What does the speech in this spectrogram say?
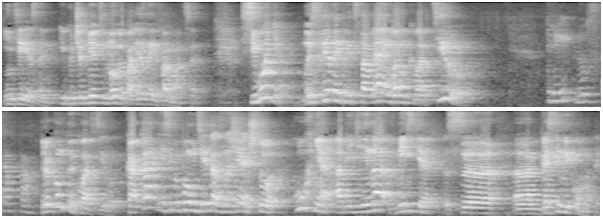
интересно и подчеркнете много полезной информации. Сегодня мы с Леной представляем вам квартиру 3 плюс КК. Трехкомнатную квартиру. КК, если вы помните, это означает, что кухня объединена вместе с э, гостиной комнатой.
